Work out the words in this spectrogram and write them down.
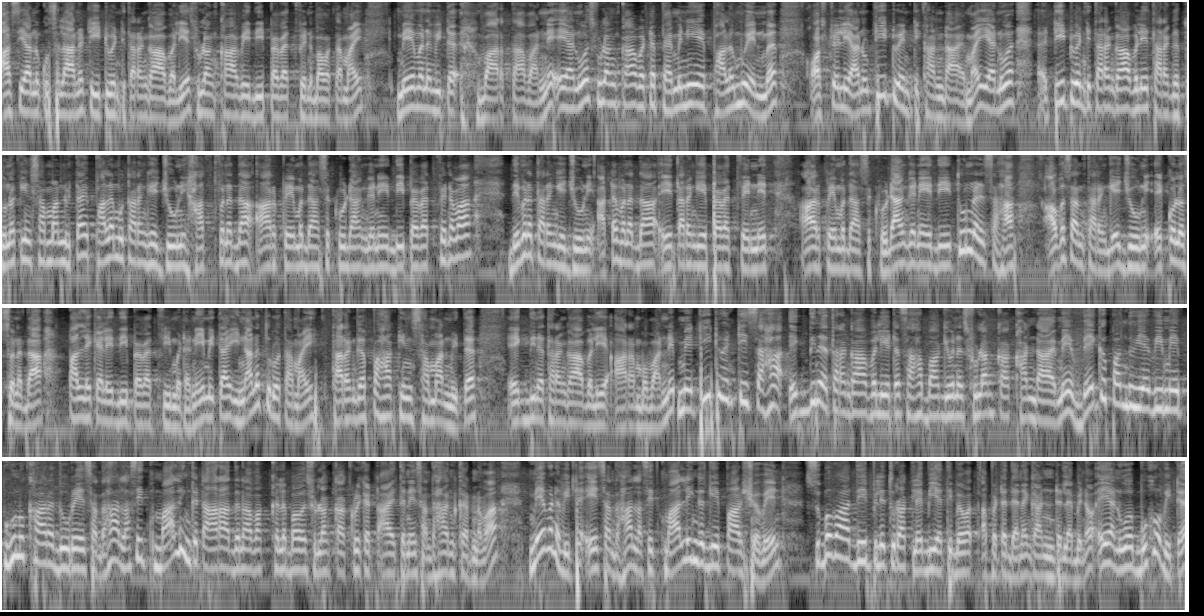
ආසියානු කුසලාන T20 තරඟාවලිය ශ්‍රී ලංකාවේදී පැවැත්වෙන බව තමයි මේ වන විට වාර්තා වන්නේ. ඒ අනුව ශ්‍රී ලංකාවට පැමිණියේ පළමුවෙන්ම ඔස්ට්‍රේලියානු T20 කණ්ඩායමයි. අනුව T20 තරඟාවලිය තරග තුනකින් සම්බන්ධිතයි. පළමු තරගයේ ජූනි 7 වනදා ආර් ප්‍රේමදාස ක්‍රීඩාංගණයේදී පැවැත්වෙනවා. දෙවන තරගයේ ජූනි 8 වනදා ඒ තරගයේ පැවැත්වෙන්නේත් ආර් ප්‍රේමදාස ක්‍රඩාංගනයේදී තුන්වන සහ අවසන් තරගේ ජූනි එකොළොස් වනදා පල්ලෙ කැලෙදී පැවැත්වීමට නියමිතයි ඉන් අනතුරුව තමයි තරඟ පහකින් සමන්විත එක්දින තරඟාවලිය ආරම්භ වන්නේ. මේ T20 සහ එක්දින තරඟාවලියට සහභාගී වන ශ්‍රී ලංකා කණ්ඩායමේ වේග පන්දු යැවීමේ පුහුණුකාර ධූරය සඳහා ලසිත් මාලිංගට ආරාධනාවක් කළ බව ශ්‍රී ලංකා ක්‍රිකට් ආයතනය සඳහන් කරනවා. මේ වන විට ඒ සඳහා ලසිත් මාලිංගගේ පාර්ශවයෙන් සුභවාදී පිළිතුරක් ලැබී ඇති බවත් අපට දැනගන්නට ලැබෙනවා. ඒ අනුව බොහෝ විට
